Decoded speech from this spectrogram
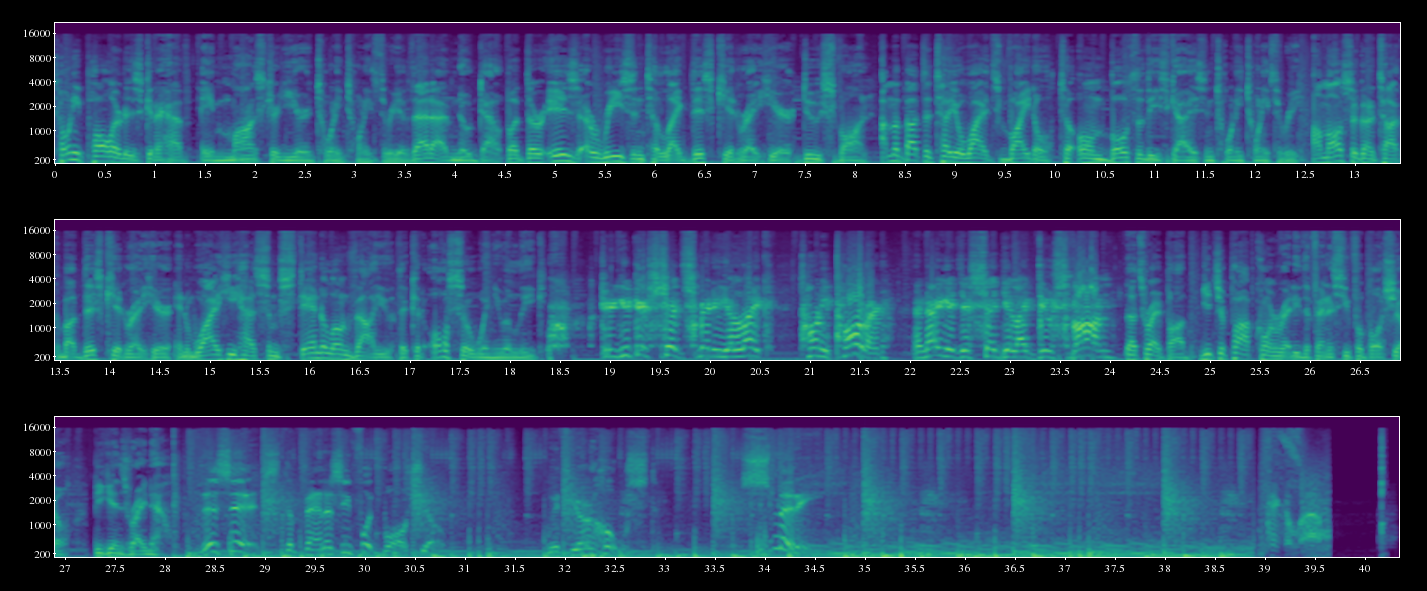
Tony Pollard is going to have a monster year in 2023. Of that, I have no doubt. But there is a reason to like this kid right here, Deuce Vaughn. I'm about to tell you why it's vital to own both of these guys in 2023. I'm also going to talk about this kid right here and why he has some standalone value that could also win you a league. Dude, You just said, Smitty, you like Tony Pollard, and now you just said you like Deuce Vaughn. That's right, Bob. Get your popcorn ready. The Fantasy Football Show begins right now. This is the Fantasy Football Show with your host, Smitty. Take a laugh.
